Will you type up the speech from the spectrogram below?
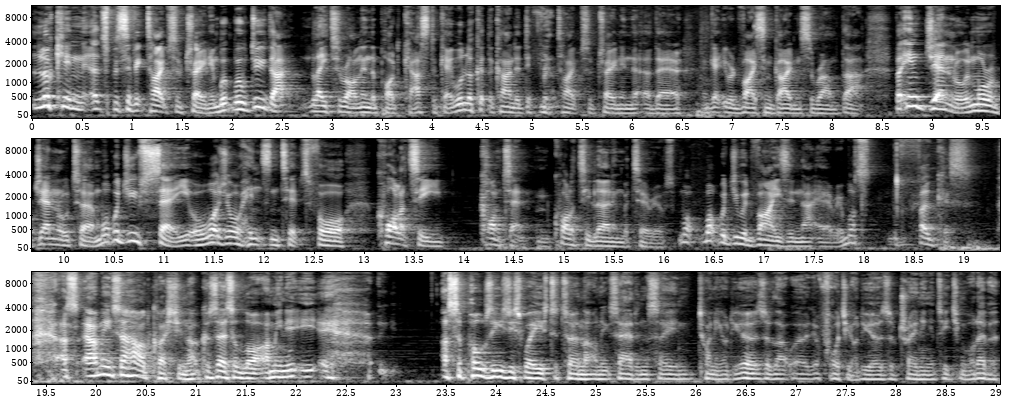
looking at specific types of training, we'll, we'll do that later on in the podcast. Okay, we'll look at the kind of different types of training that are there and get your advice and guidance around that. But in general, in more of general term, what would you say, or what's your hints and tips for quality content and quality learning materials? What what would you advise in that area? What's the focus? I mean, it's a hard question that because there's a lot. I mean, it, it, I suppose the easiest way is to turn that on its head and say, in 20 odd years of that, uh, 40 odd years of training and teaching, whatever,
